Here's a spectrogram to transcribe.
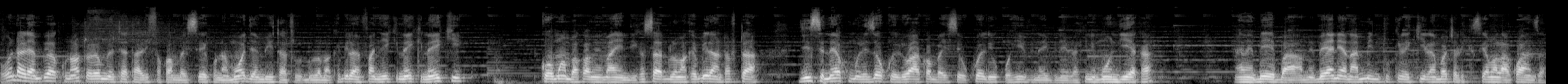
Huenda aliambiwa kuna watu waliomletea taarifa kwamba isee kuna moja mbili tatu Dula Makabila amefanya hiki na hiki na hiki, kwa mwamba akawa amemind. Sasa Dula Makabila anatafuta jinsi naye kumuelezea ukweli wake kwamba isee ukweli uko hivi na hivi na hivi, lakini Mondi yeye aka amebeba amebeba, yani anaamini tu kile kile ambacho alikisikia mara ya kwanza.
